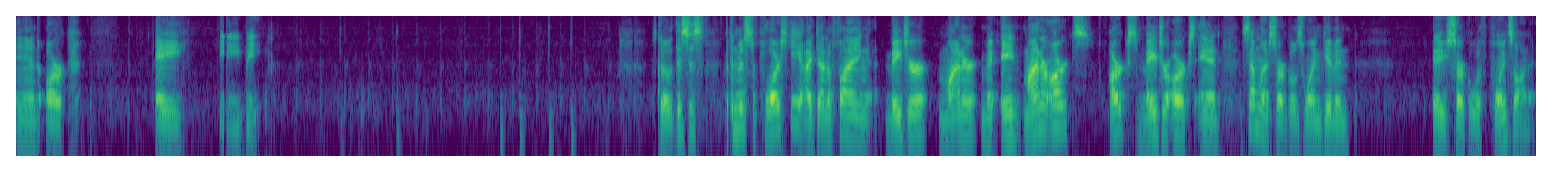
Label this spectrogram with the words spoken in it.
and arc AEB. So this has been Mr. Pilarski identifying major, minor, minor arcs, arcs, major arcs, and semicircles when given a circle with points on it.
